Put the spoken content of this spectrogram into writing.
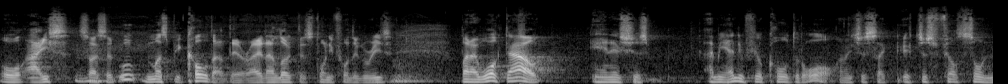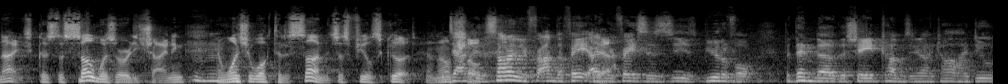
all ice. So Mm-hmm. I said, "Ooh, it must be cold out there, right?" And I looked; it's 24 degrees. But I walked out, and it's just. I mean, I didn't feel cold at all. I mean, it's just like it just felt so nice because the sun was already shining, and once you walk to the sun, it just feels good. You know, Exactly. so the sun on your on the face on your face is, is beautiful, but then uh, the shade comes, and you're like, oh, I do,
